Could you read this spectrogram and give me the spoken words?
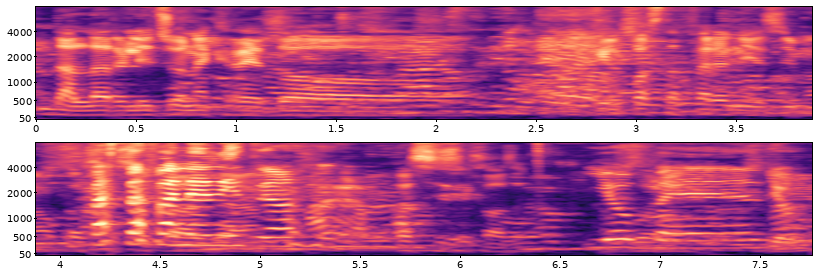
dalla religione credo anche il Pastafarianesimo. cosa. Qualsiasi cosa. Io Auguri. bello. Io.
